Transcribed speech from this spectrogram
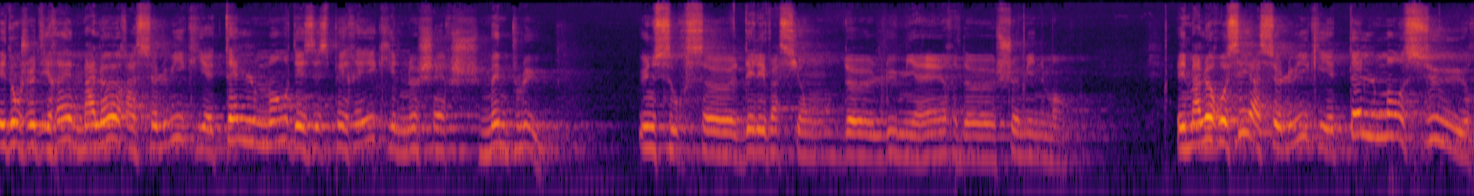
Et donc je dirais, malheur à celui qui est tellement désespéré qu'il ne cherche même plus une source d'élévation, de lumière, de cheminement. Et malheur aussi à celui qui est tellement sûr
